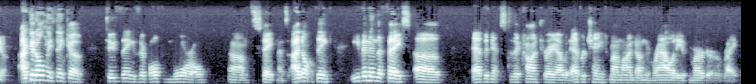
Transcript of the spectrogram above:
Yeah. I could only think of two things. They're both moral um, statements. I don't think, even in the face of evidence to the contrary, I would ever change my mind on the morality of murder or rape.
